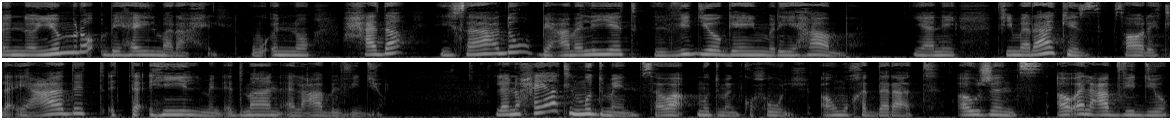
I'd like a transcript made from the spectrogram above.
إنه يمرق بهاي المراحل وإنه حدا يساعده بعملية الفيديو جيم ريهاب. يعني في مراكز صارت لإعادة التأهيل من إدمان ألعاب الفيديو. لأنه حياة المدمن سواء مدمن كحول أو مخدرات أو جنس أو ألعاب فيديو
